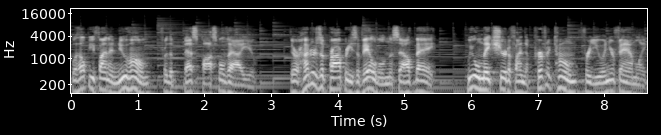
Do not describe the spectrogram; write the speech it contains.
will help you find a new home for the best possible value. There are hundreds of properties available in the South Bay. We will make sure to find the perfect home for you and your family.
